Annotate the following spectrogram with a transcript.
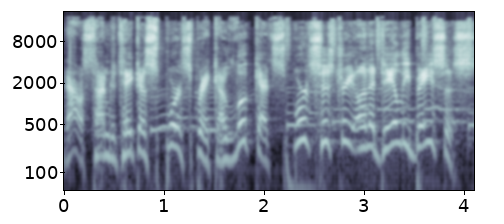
Now it's time to take a sports break, a look at sports history on a daily basis.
